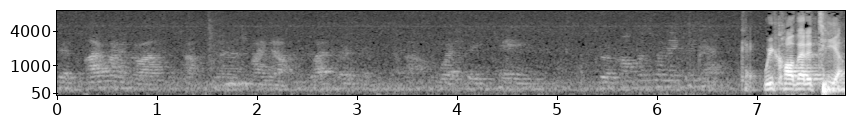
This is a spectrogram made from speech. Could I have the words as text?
Because I want to go out and talk to them and find out what they're thinking about, what they came to accomplish when they came in. Okay, we call that a TO,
